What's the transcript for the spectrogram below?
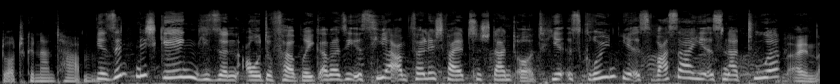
dort genannt haben. Wir sind nicht gegen diese Autofabrik, aber sie ist hier am völlig falschen Standort. Hier ist Grün, hier ist Wasser, hier ist Natur. Ein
